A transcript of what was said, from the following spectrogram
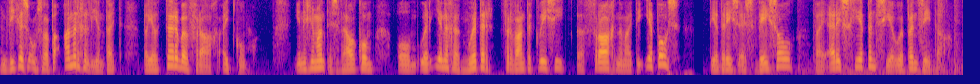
En wie kies ons op 'n ander geleentheid by jou turbo vraag uitkom? Enigiemand is welkom om oor enige motorverwante kwessie 'n vraag na my te e-pos. Die adres is wissel@rsg.co.za.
